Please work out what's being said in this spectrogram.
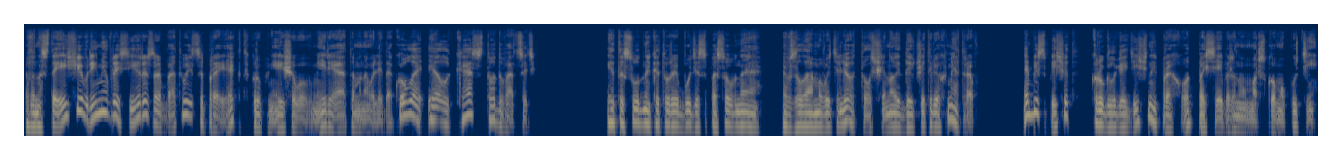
В настоящее время в России разрабатывается проект крупнейшего в мире атомного ледокола ЛК-120. Это судно, которое будет способно взламывать лед толщиной до 4 метров, обеспечит круглогодичный проход по Северному морскому пути.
